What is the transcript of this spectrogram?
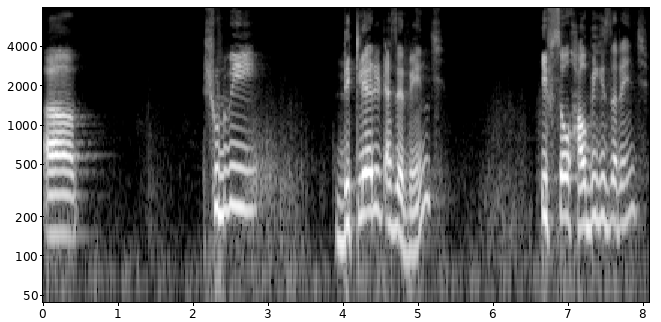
Uh, should we declare it as a range? If so, how big is the range?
